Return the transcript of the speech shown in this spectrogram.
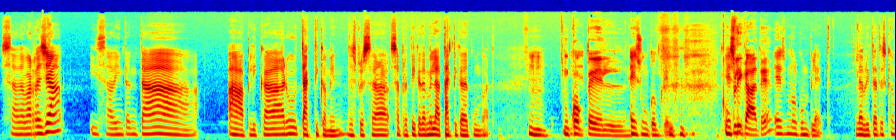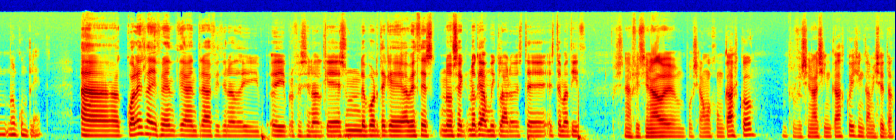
s'ha de barrejar i s'ha d'intentar a aplicar-ho tàcticament. Després se, se practica també la tàctica de combat. Mhm. Un còctel... És un còctel. Complicat, és, eh? És molt complet. La veritat és que molt complet. Ah, ¿Cuál es la diferencia entre aficionado y, y profesional? Que es un deporte que a veces no, se, no queda muy claro este, este matiz. Pues en aficionado eh, pues llevamos con casco, un profesional sin casco y sin camiseta.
